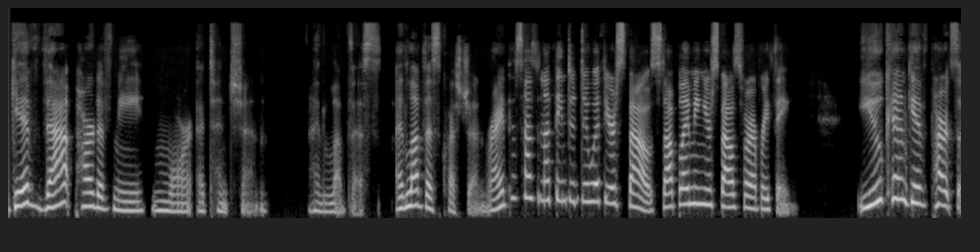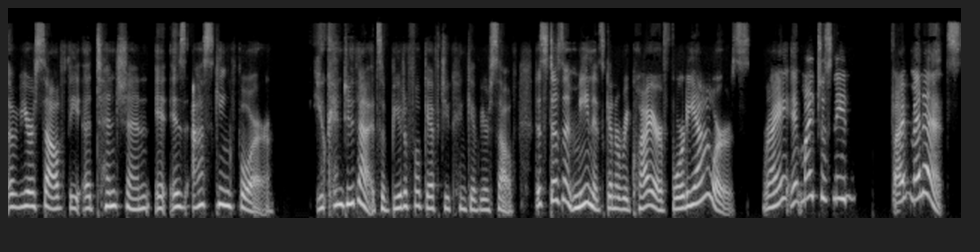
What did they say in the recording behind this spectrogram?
give that part of me more attention? I love this. I love this question, right? This has nothing to do with your spouse. Stop blaming your spouse for everything you can give parts of yourself the attention it is asking for. You can do that. It's a beautiful gift you can give yourself. This doesn't mean it's going to require 40 hours, right? It might just need five minutes.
